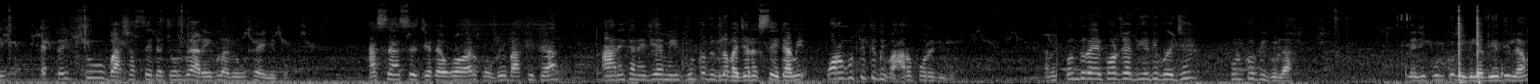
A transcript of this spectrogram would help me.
এই একটা একটু বাসাচ্ছে এটা চলবে আর এগুলো আমি উঠাই নিব। আস্তে আস্তে যেটা হওয়ার হবে বাকিটা। আর এখানে যে আমি ফুলকপিগুলো বাজার রাখছি, এটা আমি পরবর্তীতে দিব, আরও পরে দিব। আমি বন্ধুরা, এই পর্যায়ে দিয়ে দিব এই যে ফুলকপিগুলা। এই যে ফুলকপিগুলা দিয়ে দিলাম।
